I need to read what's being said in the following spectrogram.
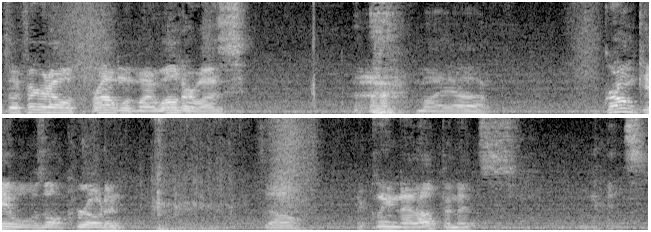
So I figured out what the problem with my welder was. my uh, ground cable was all corroded. So I cleaned that up and it's it's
